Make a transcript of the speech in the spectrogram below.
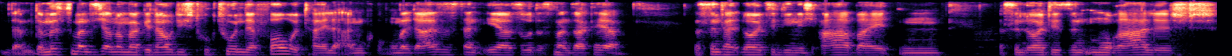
da, da müsste man sich auch nochmal genau die Strukturen der Vorurteile angucken, weil da ist es dann eher so, dass man sagt, ja, das sind halt Leute, die nicht arbeiten, das sind Leute, die sind moralisch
